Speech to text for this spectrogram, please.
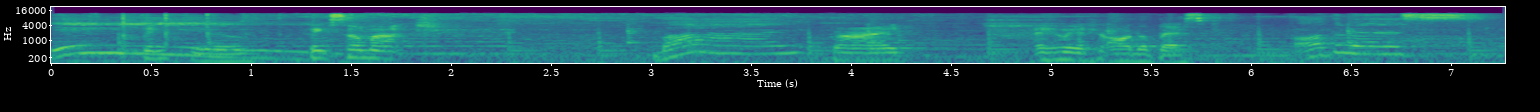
Yay! Thank you. Thanks so much. Bye. Bye. I wish all the best. All the best.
